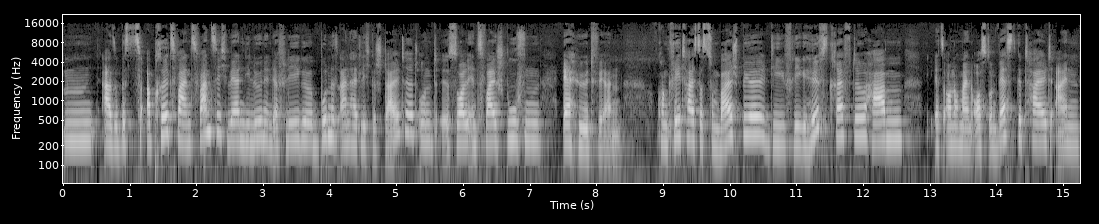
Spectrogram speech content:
Mm, also bis April 2022 werden die Löhne in der Pflege bundeseinheitlich gestaltet und es soll in zwei Stufen erhöht werden. Konkret heißt das zum Beispiel, die Pflegehilfskräfte haben jetzt auch nochmal in Ost und West geteilt einen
